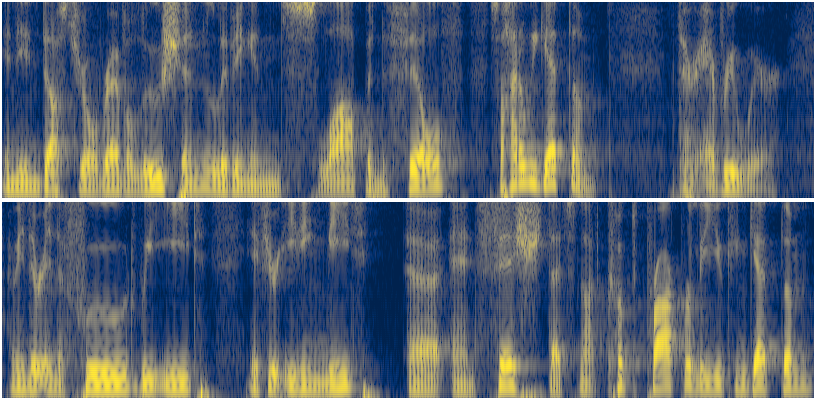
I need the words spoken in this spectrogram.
in the Industrial Revolution living in slop and filth. So, how do we get them? They're everywhere. I mean, they're in the food we eat. If you're eating meat uh, and fish that's not cooked properly, you can get them.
